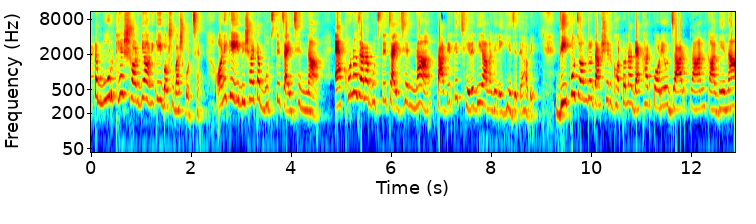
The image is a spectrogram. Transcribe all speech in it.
একটা মূর্খের স্বর্গে অনেকেই বসবাস করছেন। অনেকে এই বিষয়টা বুঝতে চাইছেন না। এখনও যারা বুঝতে চাইছেন না, তাদেরকে ছেড়ে দিয়ে আমাদের এগিয়ে যেতে হবে। দীপুচন্দ্র দাসের ঘটনা দেখার পরেও যার প্রাণ কাঁদে না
